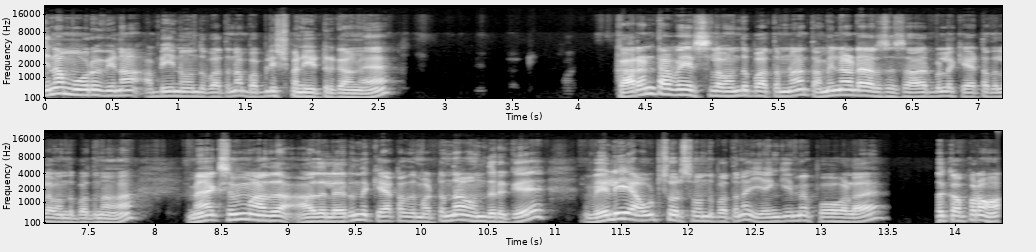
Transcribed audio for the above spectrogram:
தினம் ஒரு வினா அப்படின்னு வந்து பார்த்தோன்னா பப்ளிஷ் பண்ணிகிட்ருக்காங்க. கரண்ட் அஃபேர்ஸில் வந்து பார்த்தோம்னா தமிழ்நாடு அரசு சார்பில் கேட்டதில் வந்து பார்த்தோன்னா மேக்ஸிமம் அது அதிலிருந்து கேட்டது மட்டும்தான் வந்திருக்கு. வெளியே அவுட் சோர்ஸ் வந்து பார்த்தோன்னா எங்கேயுமே போகலை. அதுக்கப்புறம்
